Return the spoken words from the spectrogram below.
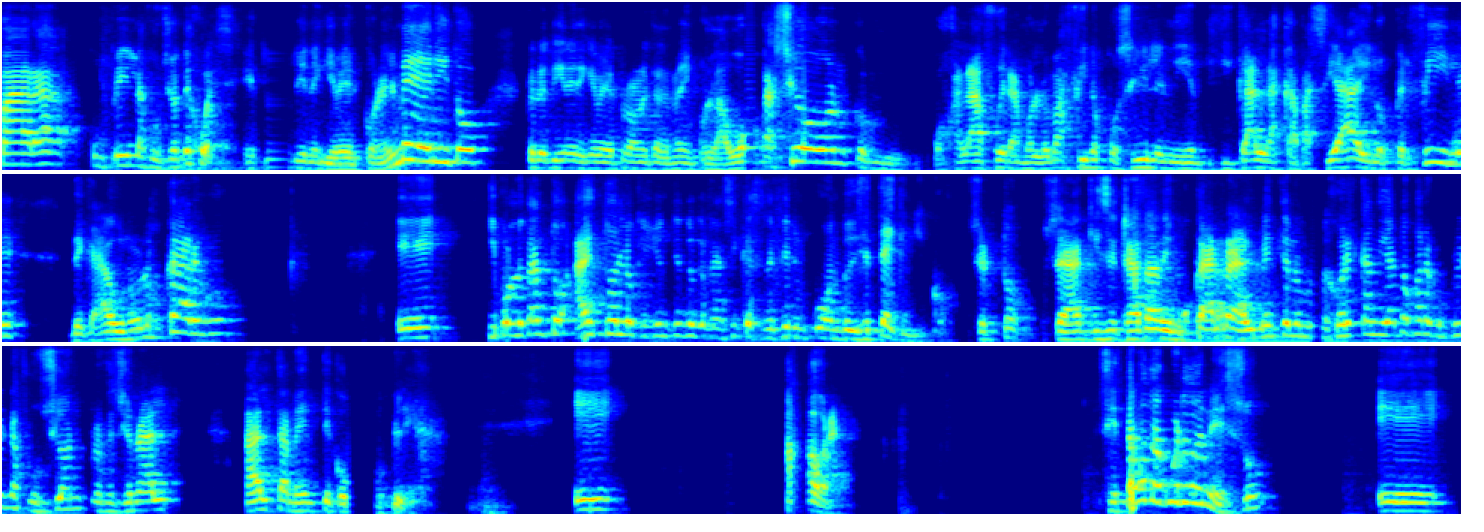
para cumplir la función de juez. Esto tiene que ver con el mérito, pero tiene que ver probablemente también con la vocación, con, ojalá fuéramos lo más finos posible en identificar las capacidades y los perfiles de cada uno de los cargos. Eh, y por lo tanto, a esto es lo que yo entiendo que Francisca se refiere cuando dice técnico, ¿cierto? O sea, aquí se trata de buscar realmente los mejores candidatos para cumplir una función profesional altamente compleja. Eh, ahora, si estamos de acuerdo en eso, eh,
